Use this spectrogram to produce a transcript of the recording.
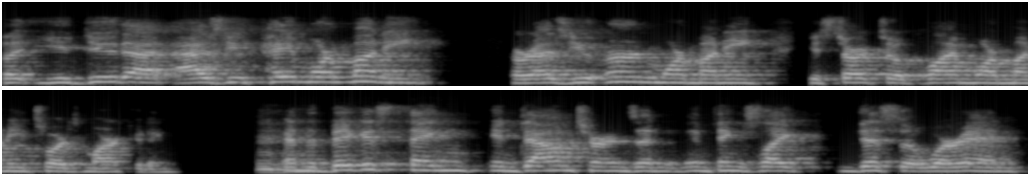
But you do that as you pay more money or as you earn more money, you start to apply more money towards marketing. Mm-hmm. And the biggest thing in downturns and, and things like this that we're in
